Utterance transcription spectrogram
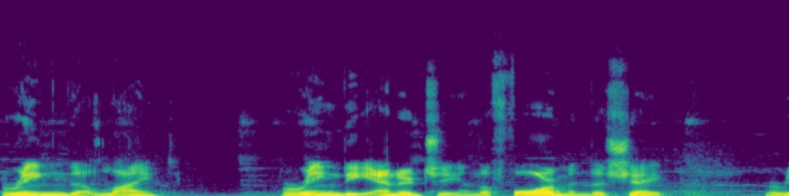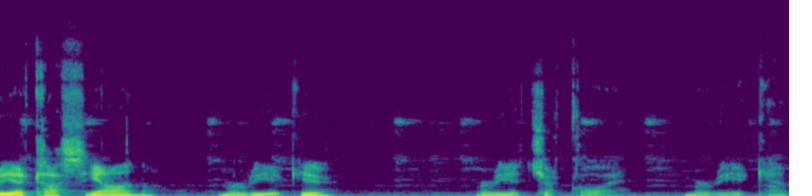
Bring the light, bring the energy and the form and the shape. Maria Cassiana, Maria Kier, Maria Chakoy, Maria Kim.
